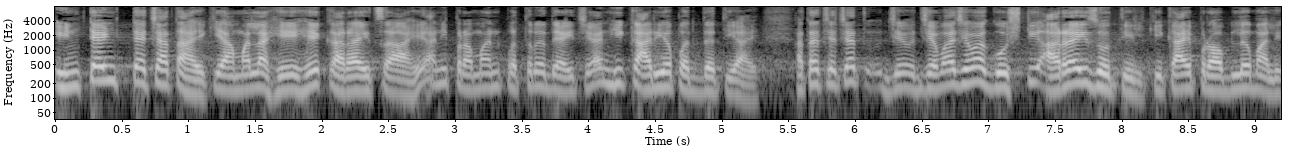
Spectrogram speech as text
इंटेंट त्याच्यात आहे की आम्हाला हे हे करायचं आहे आणि प्रमाणपत्र द्यायचे आणि ही कार्यपद्धती आहे. आता त्याच्यात जे जेव्हा जेव्हा गोष्टी अराईज होतील की काय प्रॉब्लेम आले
